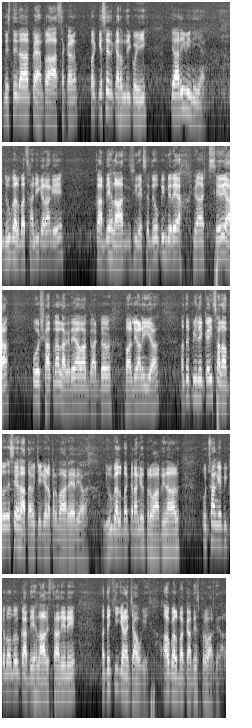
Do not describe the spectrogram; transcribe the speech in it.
ਰਿਸ਼ਤੇਦਾਰ, ਭੈਣ ਭਰਾ ਆ ਸਕਣ, ਪਰ ਕਿਸੇ ਕਰਨ ਦੀ ਕੋਈ ਤਿਆਰੀ ਵੀ ਨਹੀਂ ਆ। ਜਰੂਰ ਗੱਲਬਾਤ ਸਾਂਝੀ ਕਰਾਂਗੇ। ਘਰ ਦੇ ਹਾਲਾਤ ਤੁਸੀਂ ਦੇਖ ਸਕਦੇ ਹੋ ਵੀ ਮੇਰੇ ਜਿਹੜਾ ਸਿਰ ਆ, ਉਹ ਛੱਤ ਨਾਲ ਲੱਗ ਰਿਹਾ ਵਾ, ਗਾਡਰ ਬਾਲੇ ਵਾਲੀ ਆ ਅਤੇ ਪਿਛਲੇ ਕਈ ਸਾਲਾਂ ਤੋਂ ਇਸੇ ਹਾਲਾਤਾਂ ਵਿੱਚ ਜਿਹੜਾ ਪਰਿਵਾਰ ਰਹਿ ਰਿਹਾ ਵਾ। ਜਰੂਰ ਗੱਲਬਾਤ ਕਰਾਂਗੇ ਪਰਿਵਾਰ ਦੇ ਨਾਲ। ਪੁੱਛਾਂਗੇ ਵੀ ਕਦੋਂ ਤੋਂ ਘਰ ਦੇ ਹਾਲਾਤ ਇਸ ਤਰ੍ਹਾਂ ਦੇ ਨੇ ਅਤੇ ਕੀ ਕਹਿਣਾ ਚਾਹੋਗੇ? ਆਓ ਗੱਲਬਾਤ ਕਰਦੇ ਇਸ ਪਰਿਵਾਰ ਦੇ ਨਾਲ।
